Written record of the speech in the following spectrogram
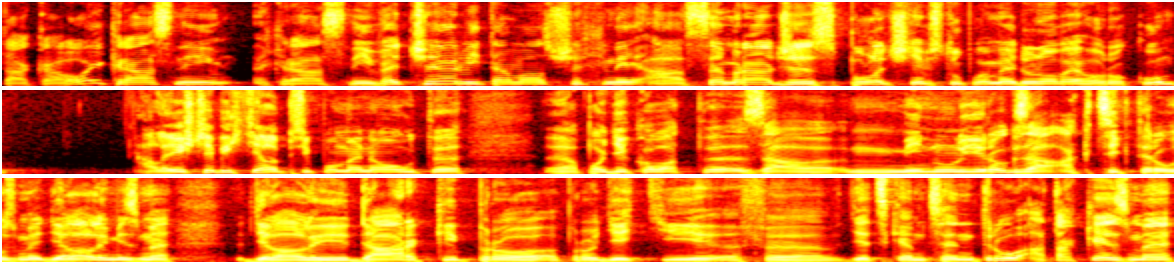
Tak ahoj, krásný, krásný večer, vítám vás všechny a jsem rád, že společně vstupujeme do nového roku. Ale ještě bych chtěl připomenout eh, a poděkovat za minulý rok, za akci, kterou jsme dělali. My jsme dělali dárky pro, pro děti v, v dětském centru a také jsme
